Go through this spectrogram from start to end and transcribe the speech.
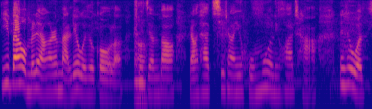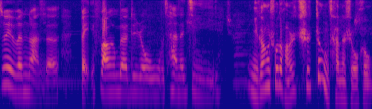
一般我们两个人买六个就够了，水煎包，然后他沏上一壶茉莉花茶，那是我最温暖的北方的这种午餐的记忆。你刚刚说的好像是吃正餐的时候喝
